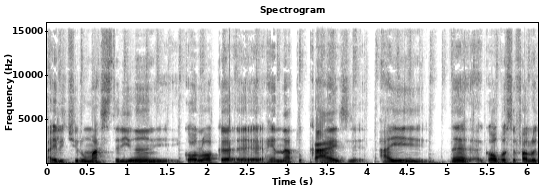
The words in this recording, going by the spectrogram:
Aí ele tira o Mastriani e coloca é, Renato Kaiser. Aí, né, igual você falou,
